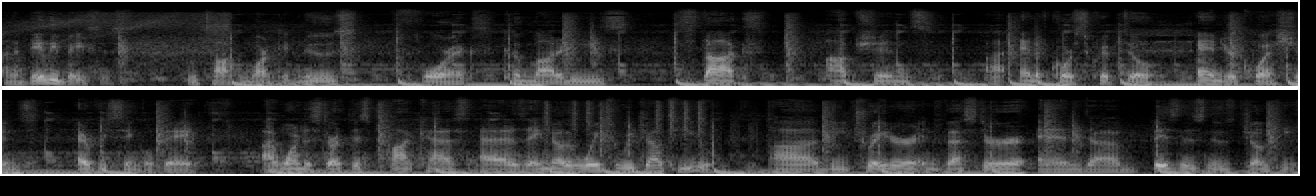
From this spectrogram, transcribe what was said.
on a daily basis. We talk market news, forex, commodities, stocks, options, uh, and of course, crypto, and your questions every single day. I wanted to start this podcast as another way to reach out to you, uh, the trader, investor, and uh, business news junkie.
